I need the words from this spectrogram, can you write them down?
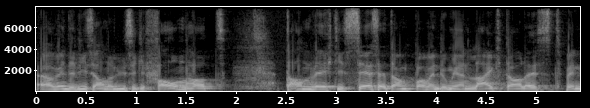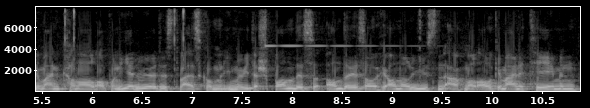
wenn dir diese Analyse gefallen hat, dann wäre ich dir sehr, sehr dankbar, wenn du mir ein Like da lässt, wenn du meinen Kanal abonnieren würdest, weil es kommen immer wieder spannende andere solche Analysen, auch mal allgemeine Themen.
